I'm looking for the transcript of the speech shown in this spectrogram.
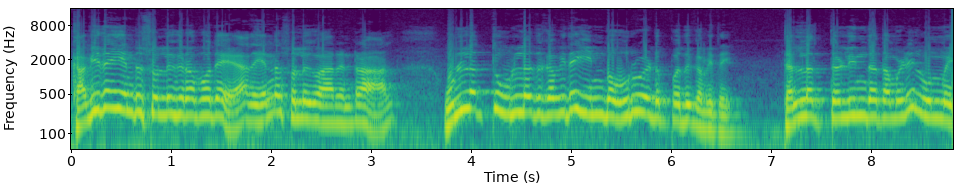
கவிதை என்று சொல்லுகிற போதே அதை என்ன சொல்லுவார் என்றால் உள்ளத்து உள்ளது கவிதை இன்ப உருவெடுப்பது கவிதை. தெல்ல தெளிந்த தமிழில் உண்மை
